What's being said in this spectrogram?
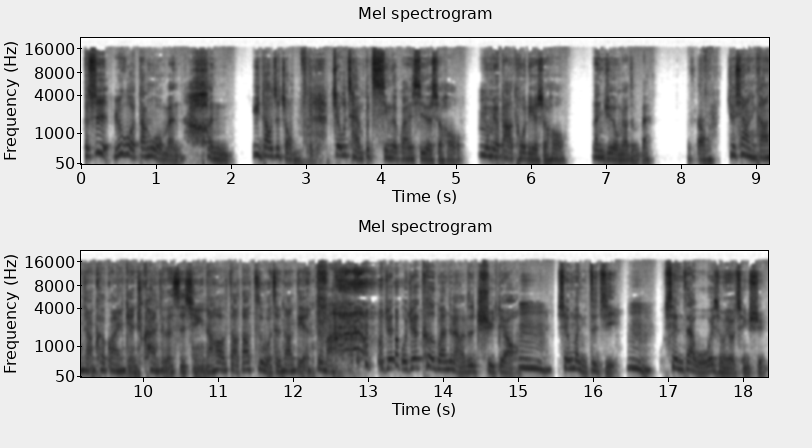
可是，如果当我们很遇到这种纠缠不清的关系的时候，又没有办法脱离的时候，嗯、那你觉得我们要怎么办？你知道吗？就像你刚刚讲，客观一点去看这个事情，然后找到自我成长点，对吗？我觉得，我觉得客观这两个字去掉，嗯，先问你自己，嗯，现在我为什么有情绪？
